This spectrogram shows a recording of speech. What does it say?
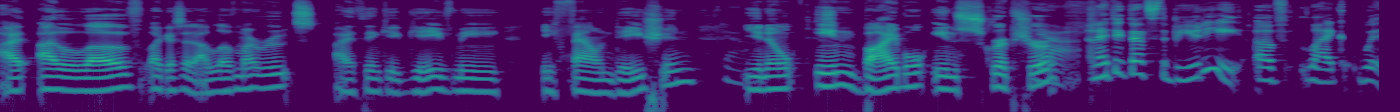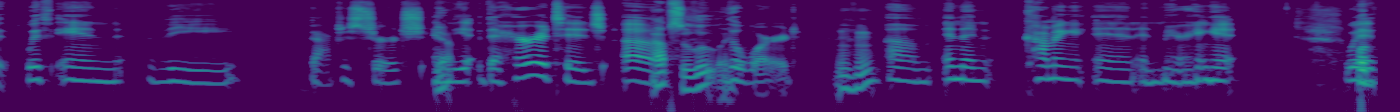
I I love, like I said, I love my roots. I think it gave me a foundation, Yeah. you know, in Bible, in Scripture. Yeah, and I think that's the beauty of like with within the Baptist Church and the the heritage of Absolutely. the Word, um, and then coming in and marrying it with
